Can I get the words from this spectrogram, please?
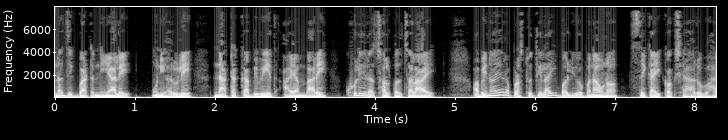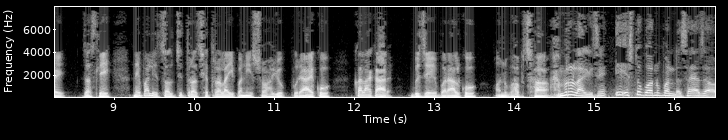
नजिकबाट निहाले उनीहरूले नाटकका विविध आयामबारे खुलेर छलफल चलाए। अभिनय र प्रस्तुतिलाई बलियो बनाउन सिकाई कक्षाहरू भए जसले नेपाली चलचित्र क्षेत्रलाई पनि सहयोग पुर्याएको कलाकार विजय बरालको अनुभव छ। हाम्रो लागि चाहिँ ए यस्तो गर्नुपर्ने रहेछ एज अ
